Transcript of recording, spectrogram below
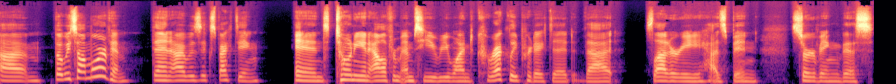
um, but we saw more of him than I was expecting. And Tony and Al from MCU Rewind correctly predicted that Slattery has been serving this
